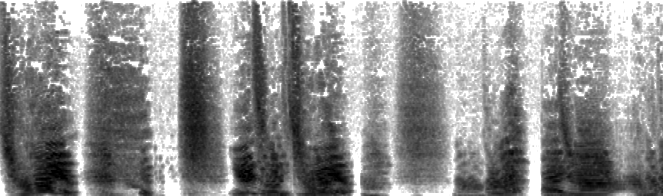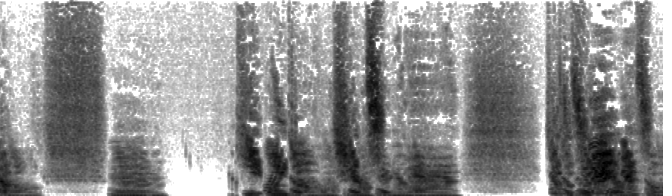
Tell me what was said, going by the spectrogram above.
茶がゆ唯一無二茶がゆああこれね、大事なあなたの、うん、キーポイントかもしれませんよね。ちょっとずるいよね。その、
